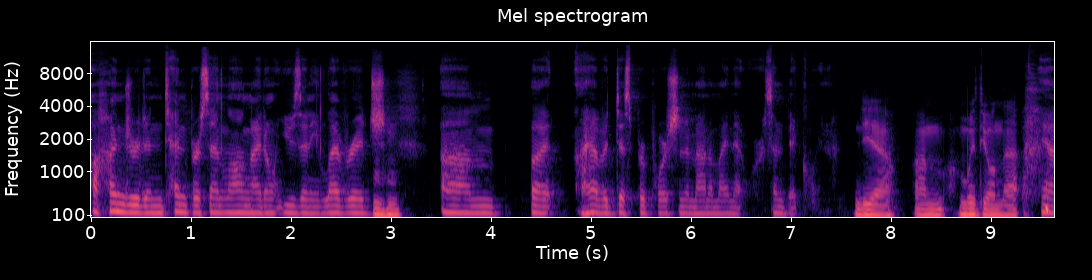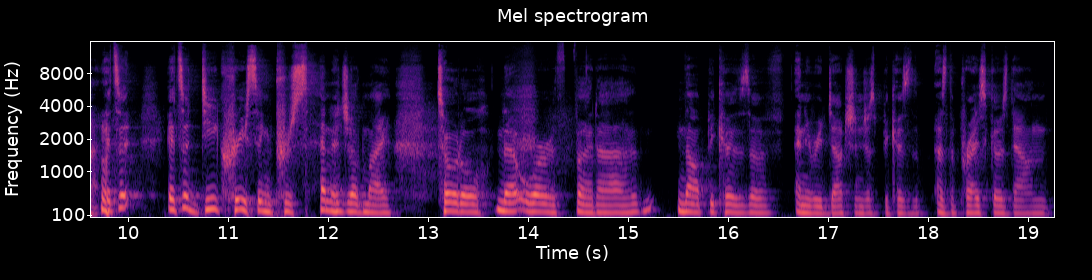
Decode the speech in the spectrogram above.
110% long. I don't use any leverage. Mm-hmm. Um, but I have a disproportionate amount of my net worth in Bitcoin. Yeah, I'm I'm with you on that. yeah, it's a it's a decreasing percentage of my total net worth, but uh, not because of any reduction, just because the, as the price goes down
